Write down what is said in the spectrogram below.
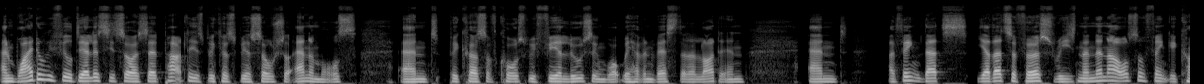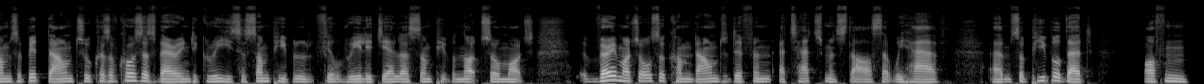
and why do we feel jealousy? So I said partly it's because we are social animals, and because of course we fear losing what we have invested a lot in, and I think that's yeah that's the first reason, and then I also think it comes a bit down to because of course there's varying degrees. So some people feel really jealous, some people not so much. Very much also come down to different attachment styles that we have. Um, so people that often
